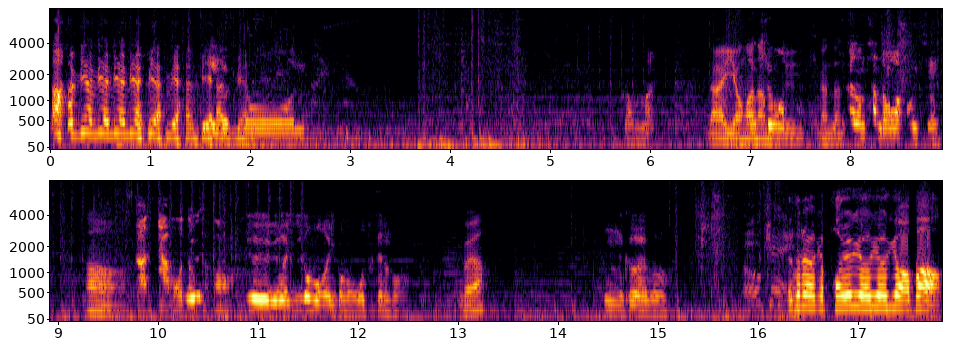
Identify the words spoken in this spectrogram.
아, 미안, 미안, 미안, 미안, 미안, 미안, 미안, 미안. 이건 잠깐만. 나의 영원한 저거- 무기 기간단. 이거는 탄 넣어 갖고 있지. 어, 난 아무것도 없어 어 이거 이거 이거 먹어 이거 먹어 어떻게든 먹어. 이거야? 응 그거 이거. 얘들아 여기 버 여기 여기 여기 와봐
